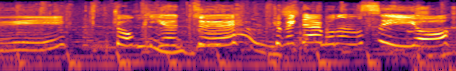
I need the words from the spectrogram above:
Ay, çok kötü. Köpekler bunu nasıl yiyor?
